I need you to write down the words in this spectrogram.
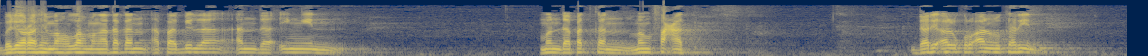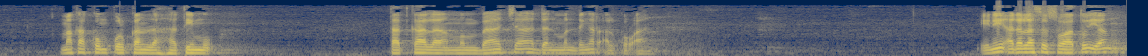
Beliau rahimahullah mengatakan apabila Anda ingin mendapatkan manfaat dari Al-Qur'anul Karim maka kumpulkanlah hatimu tatkala membaca dan mendengar Al-Qur'an. Ini adalah sesuatu yang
